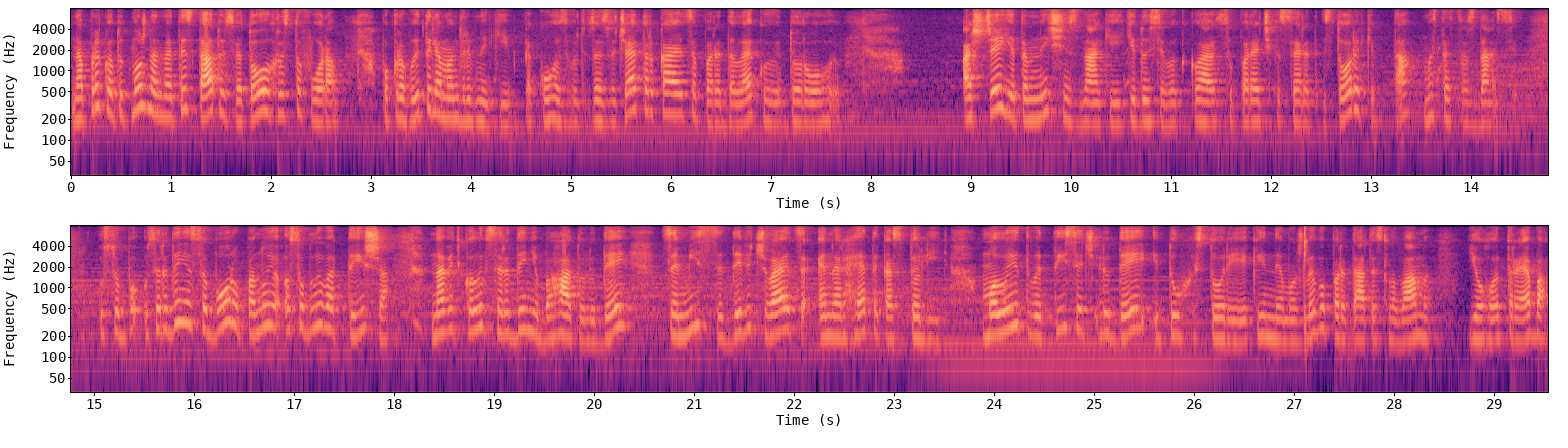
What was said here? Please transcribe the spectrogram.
Наприклад, тут можна знайти статую святого Христофора, покровителя мандрівників, якого зазвичай торкається перед далекою дорогою. А ще є тамничні знаки, які досі викликають суперечки серед істориків та мистецтвознавців. У, середині собору панує особлива тиша, навіть коли всередині багато людей, це місце, де відчувається енергетика століть, молитви тисяч людей і дух історії, який неможливо передати словами. Його треба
